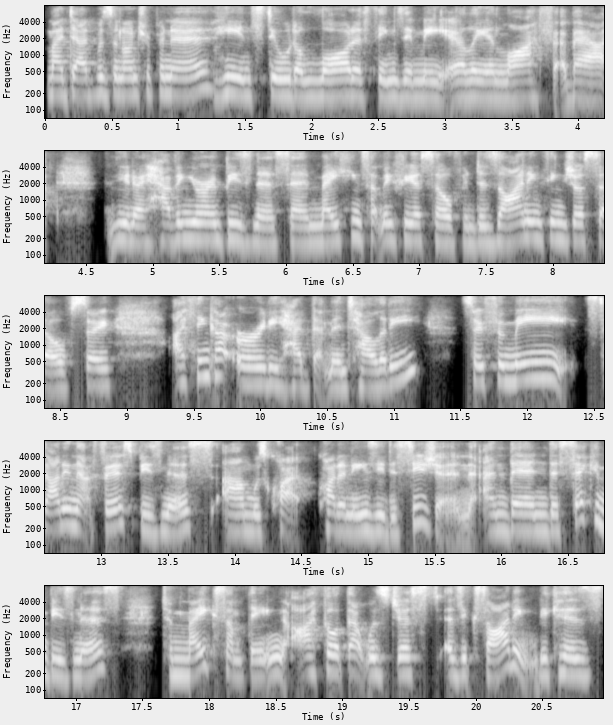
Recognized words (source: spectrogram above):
My dad was an entrepreneur. He instilled a lot of things in me early in life about, you know, having your own business and making something for yourself and designing things yourself. So I think I already had that mentality. So for me, starting that first business um, was quite quite an easy decision, and then the second business to make something, I thought that was just as exciting because,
